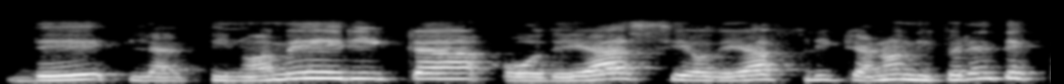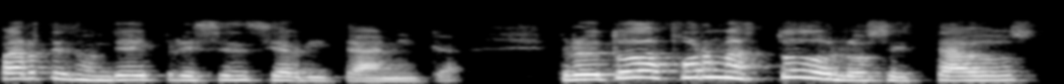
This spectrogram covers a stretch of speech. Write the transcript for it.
de Latinoamérica o de Asia o de África, ¿no? En diferentes partes donde hay presencia británica. Pero de todas formas, todos los estados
